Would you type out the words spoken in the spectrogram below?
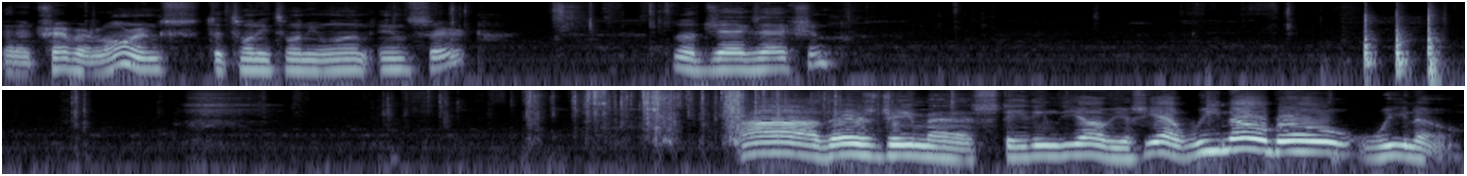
Got a Trevor Lawrence to 2021 insert. A Little Jags action. Ah, there's J Mass stating the obvious. Yeah, we know, bro. We know.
